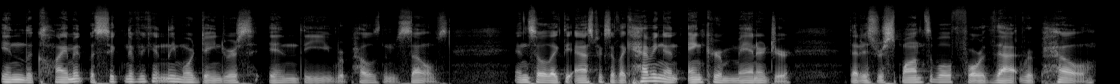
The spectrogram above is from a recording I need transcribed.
in the climate but significantly more dangerous in the rappels themselves and so like the aspects of like having an anchor manager that is responsible for that rappel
